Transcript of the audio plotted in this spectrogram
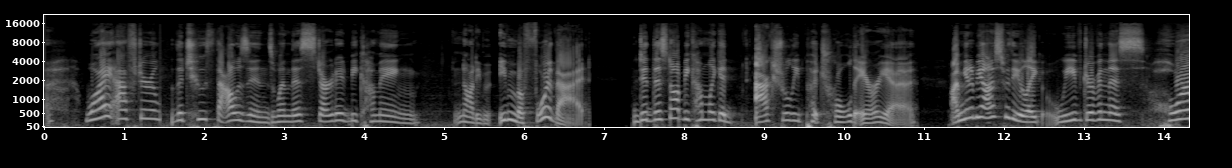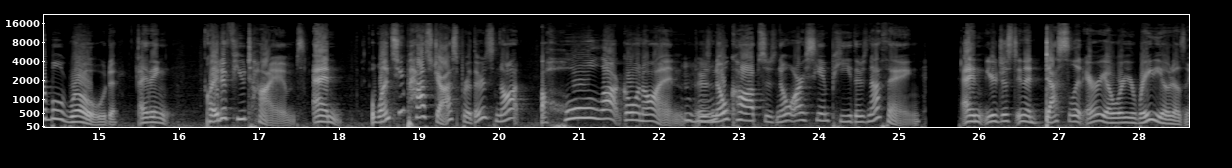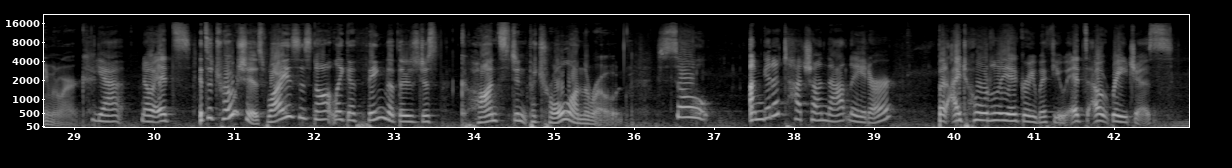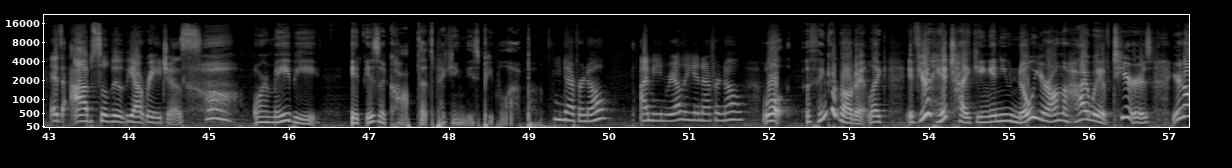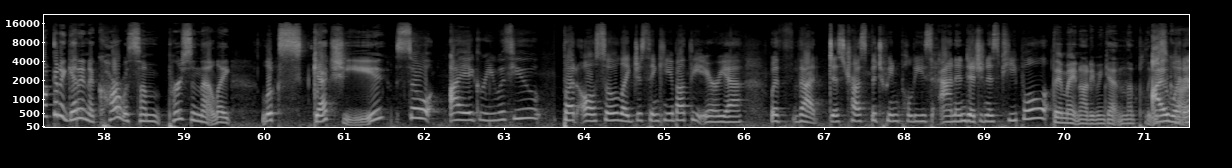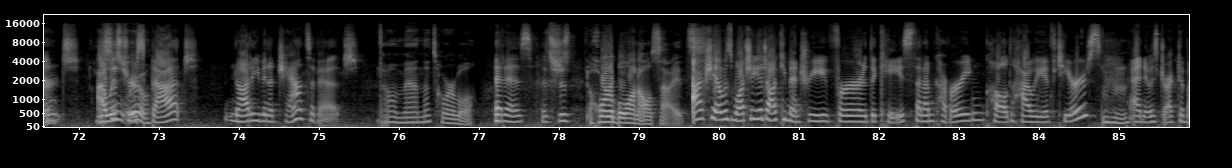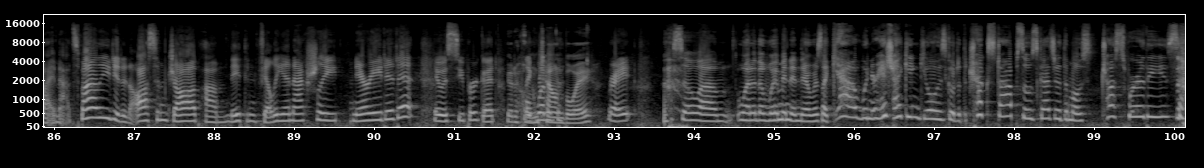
why after the 2000s when this started becoming not even even before that did this not become like a actually patrolled area? I'm going to be honest with you, like we've driven this horrible road, I think quite a few times, and once you pass Jasper, there's not a whole lot going on. There's mm-hmm. no cops, there's no RCMP, there's nothing. And you're just in a desolate area where your radio doesn't even work. Yeah. No, it's It's atrocious. Why is this not like a thing that there's just constant patrol on the road? so I'm going to touch on that later, but I totally agree with you. It's outrageous. It's absolutely outrageous. Or maybe it is a cop that's picking these people up. You never know. I mean, really, you never know. Well, think about it. Like, if you're hitchhiking and you know you're on the highway of tears, you're not going to get in a car with some person that, like, looks sketchy. So I agree with you, but also like just thinking about the area with that distrust between police and indigenous people, They might not even get in the police I car. wouldn't. I This is wouldn't risk that. Not even a chance of it. Oh, man, that's horrible. It is. It's just horrible on all sides. Actually, I was watching a documentary for the case that I'm covering called Highway of Tears, Mm-hmm. and it was directed by Matt Smiley. Did an awesome job. Um, Nathan Fillion actually narrated it. It was super good. Good Like, hometown the- boy. right? So um, one of the women in there was like, "Yeah, when you're hitchhiking, you always go to the truck stops. Those guys are the most trustworthy." So,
